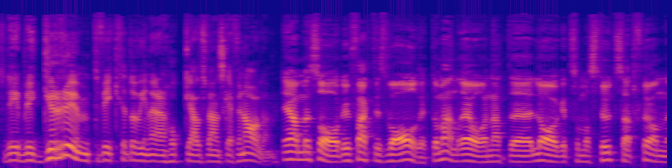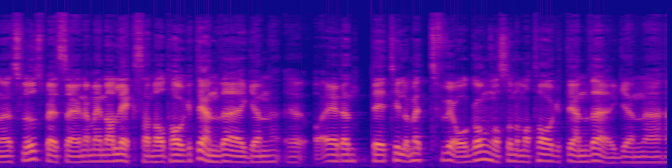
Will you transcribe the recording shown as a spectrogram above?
Så det blir grymt viktigt att vinna den hockeyallsvenska finalen. Ja men så har det ju faktiskt varit de andra åren att eh, laget som har studsat från eh, slutspelsserien, jag menar Leksand har tagit den vägen. Eh, är det, det är till och med två gånger som de har tagit den vägen. Eh, Eh,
